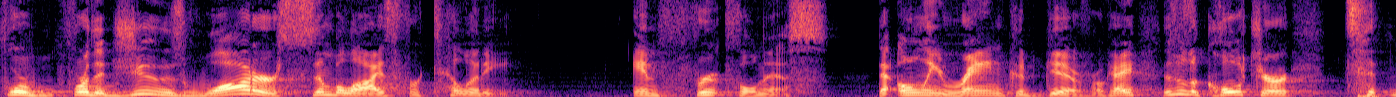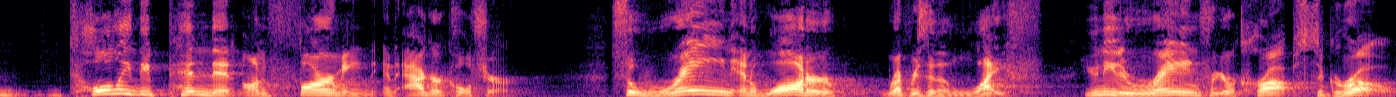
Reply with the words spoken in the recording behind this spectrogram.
For, for the Jews, water symbolized fertility and fruitfulness that only rain could give, okay? This was a culture t- totally dependent on farming and agriculture. So, rain and water represented life. You needed rain for your crops to grow.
